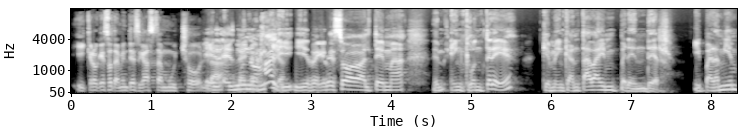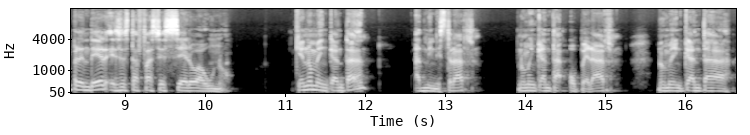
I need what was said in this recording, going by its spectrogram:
y creo que eso también desgasta mucho. La, es, muy normal. Y, y, regreso al tema, em, encontré que me encantaba emprender. Y para mí emprender es esta fase 0 a 1. ¿Qué no me encanta? Administrar, no me encanta operar, no me encanta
